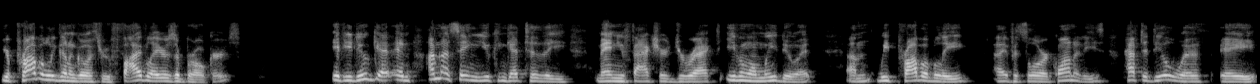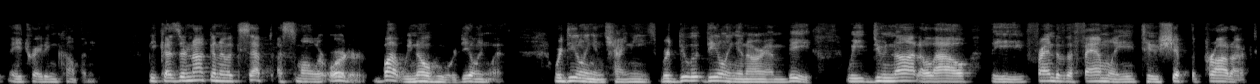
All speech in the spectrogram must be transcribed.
You're probably going to go through five layers of brokers if you do get, and I'm not saying you can get to the manufacturer direct, even when we do it, um, we probably, if it's lower quantities, have to deal with a, a trading company because they're not going to accept a smaller order. But we know who we're dealing with. We're dealing in Chinese. We're do, dealing in RMB. We do not allow the friend of the family to ship the product.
